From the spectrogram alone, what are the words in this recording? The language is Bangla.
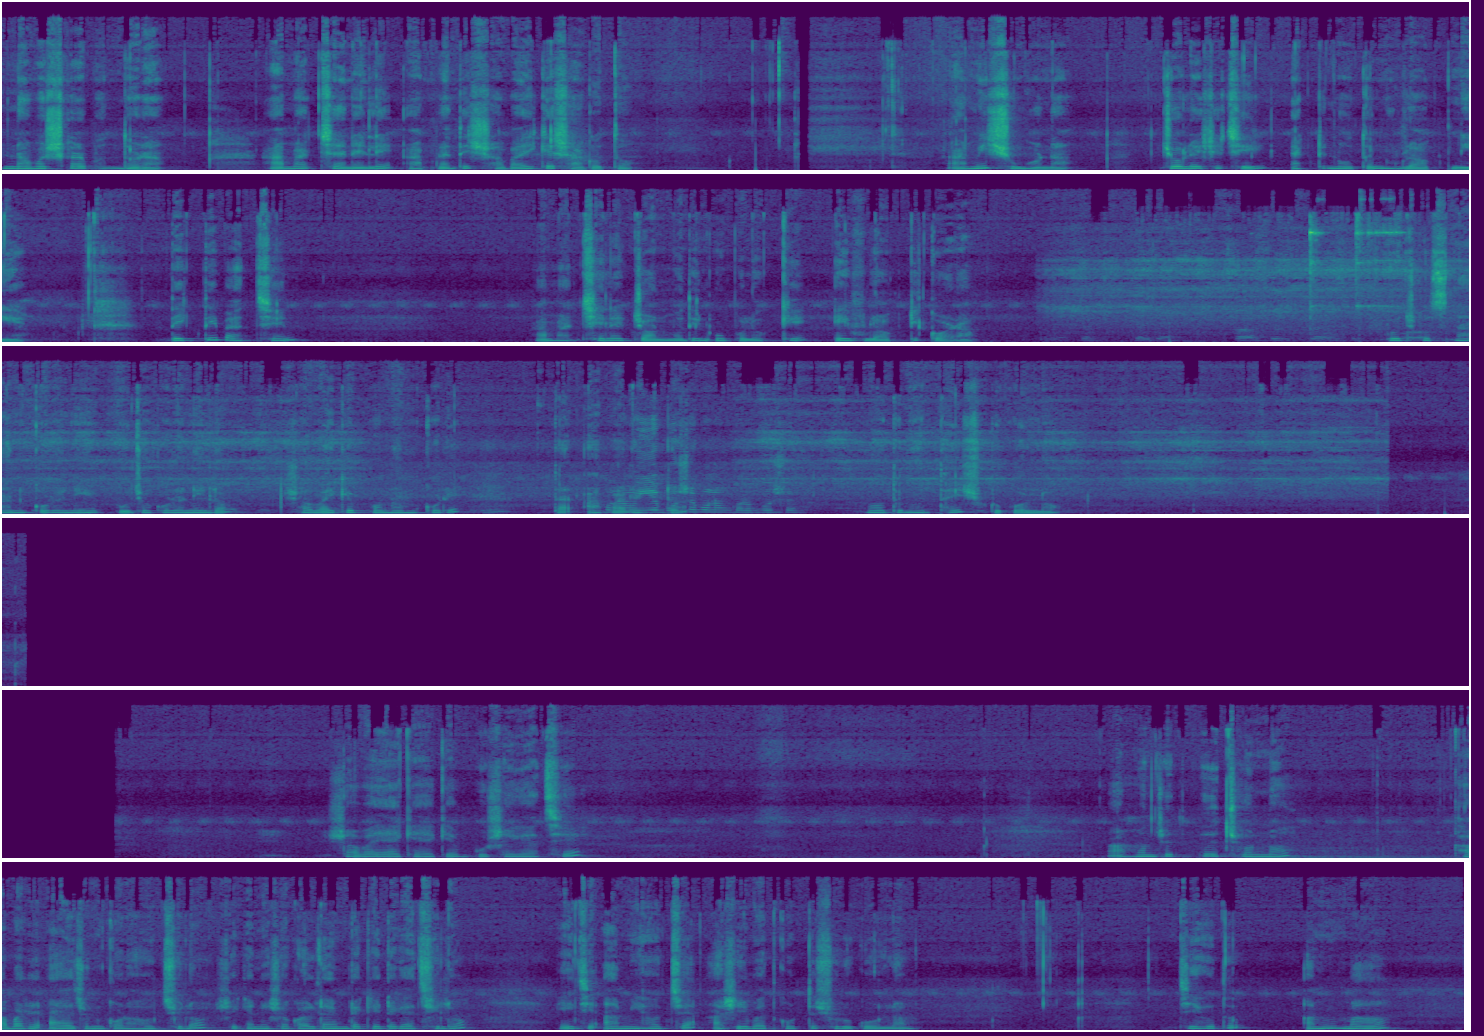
নমস্কার বন্ধুরা আমার চ্যানেলে আপনাদের সবাইকে স্বাগত। আমি সুমনা চলে এসেছি একটা নতুন ব্লগ নিয়ে। দেখতেই পাচ্ছেন আমার ছেলের জন্মদিন উপলক্ষে এই ব্লগটি করা। পুচকু স্নান করে নিয়ে পুজো করে নিল সবাইকে প্রণাম করে তার আবার একটা বসে প্রণাম করো বসে। নতুন অধ্যায় শুরু করল। সবাই একে একে বসে গেছে। আমন্ত্রিতদের জন্য খাবারের আয়োজন করা হচ্ছিল। সেখানে সকাল টাইমটা কেটে গেছিল। এই যে আমি হচ্ছে আশীর্বাদ করতে শুরু করলাম। যেহেতু আমি মা,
